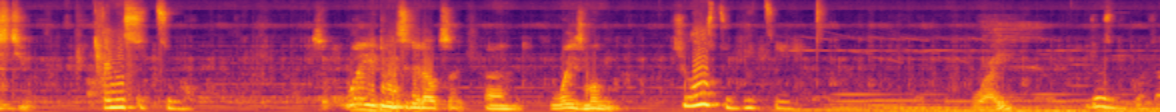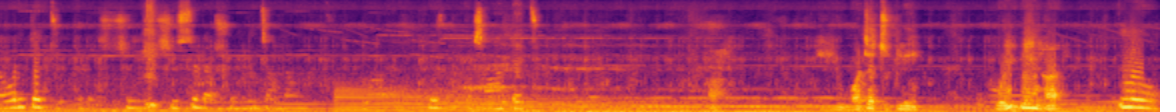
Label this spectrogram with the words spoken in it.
Missed you. I miss you too. So, what are you doing seated outside? And where is mommy? She wants to beat me Why? just because I wanted to play. She she said I should not allow me. Just because I wanted to. Ah, you wanted to play. Were you playing hard? No,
